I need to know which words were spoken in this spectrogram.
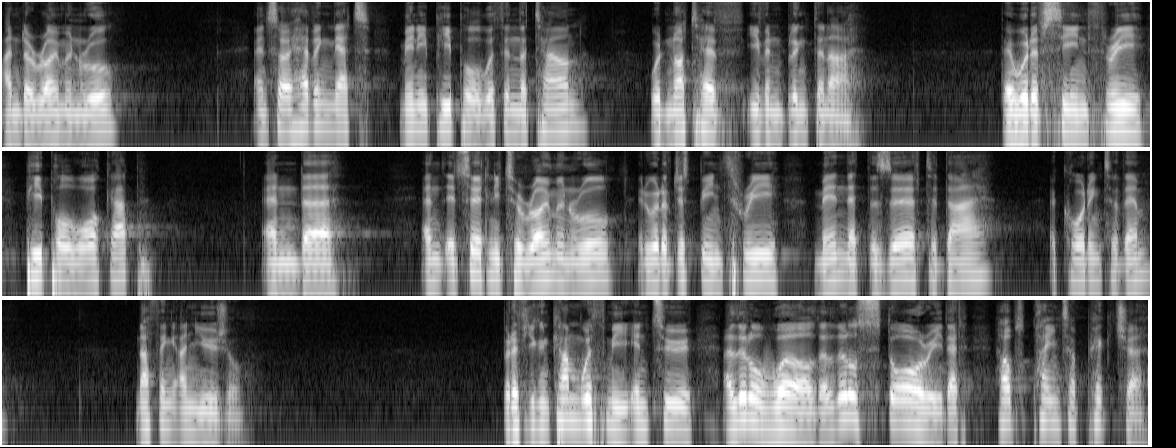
under Roman rule. And so, having that many people within the town would not have even blinked an eye. They would have seen three people walk up, and, uh, and it certainly to Roman rule, it would have just been three men that deserved to die, according to them. Nothing unusual. But if you can come with me into a little world, a little story that helps paint a picture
